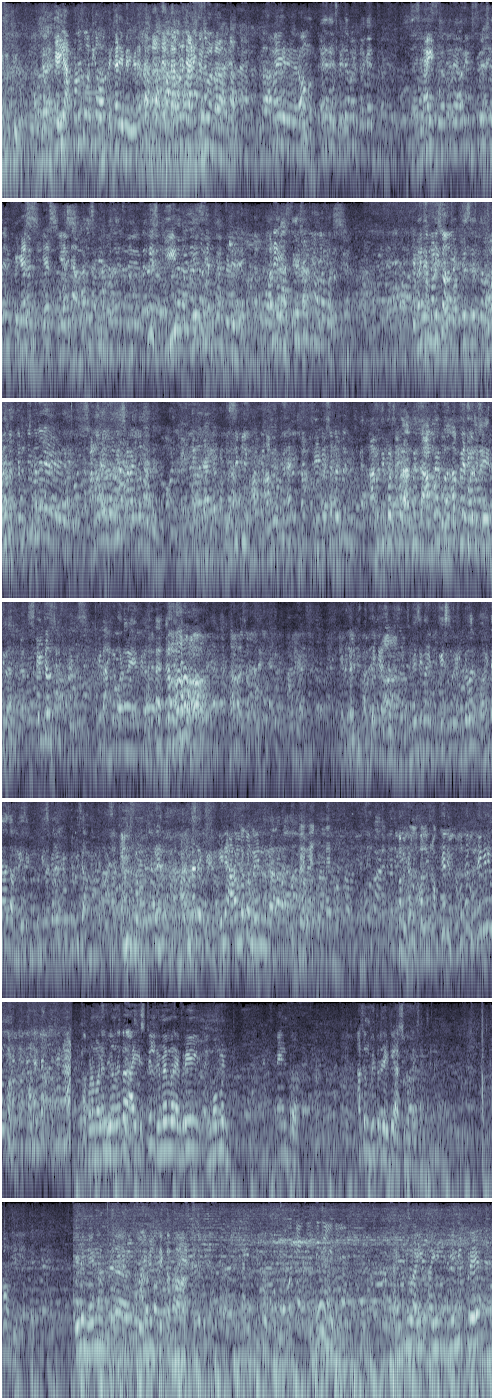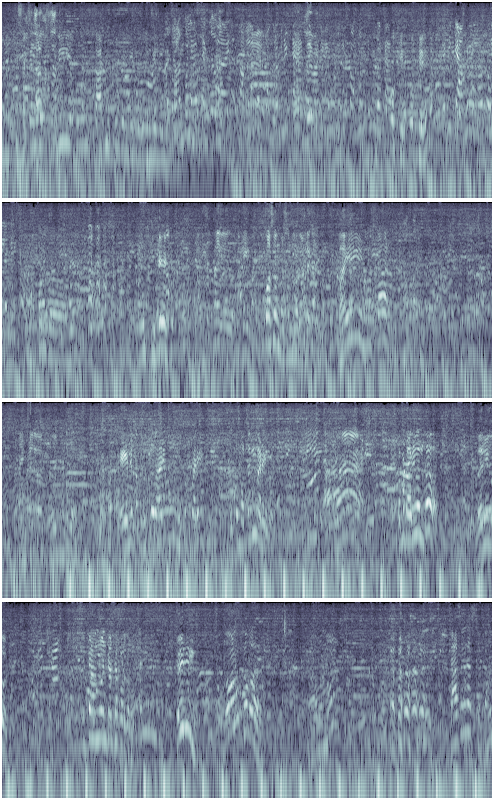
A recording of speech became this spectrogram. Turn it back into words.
କେହି ଆପଣଙ୍କୁ ଅଧିକ ଦେଖାଯାଇ ପାରିବେ ହେଲା ଆପଣ ଜାଣିଛନ୍ତି ଭଲ ଆମେ ରଙ୍ଗ Right. Yes, yes, yes. Please keep one aspiration for all of us. କେମିତି ମଣିଷ ମଣିଷ କେମିତି ମାନେ ସାନ ଭାଇ ସାରା ଜୀବନ କରିପାରିବେ ଡିସିପ୍ଲିନ୍ ଆମେ କ୍ରିଏଟ୍ କରିପାରିବୁ ଆମେ ଦୁଇ ବର୍ଷ ପରେ ଆମେ ଆମେ ଆମେ ଦୁଇ ବର୍ଷ ହେଇଥିଲା ସେଇଟା ହେଉଛି ଆମେ ବଡ଼ ହେଇଥିଲା amazing when it missed interval point was amazing to miss करें बिल्कुल भी चाहूंगा इन्हें आरंभ को मेन आपण मैंने दियो ना I still remember every moment paint আসুন ভিতরে যাইটি আসি গোটে সাথে হ্যাঁ ঠিক আছে এটা মেন স্টোরি বিল দেখতে পাওয়া थैंक यू आई आई ये रियली प्रे सेकंड हाफ भी अपन काफी खूब engage okay okay camera allow कर ले बसंत बसंत भाई नमस्कार पहले तो भूत बाहर तो हो भूत तो पड़ेगी भूत तो मत भी बढ़ेगी तुम डरन तो वेरी गुड सीता हनुमान चालीसा पड़द कौन खबर कहाँ से रास्ता कहाँ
